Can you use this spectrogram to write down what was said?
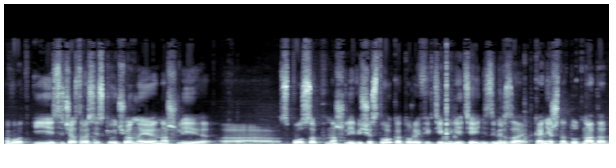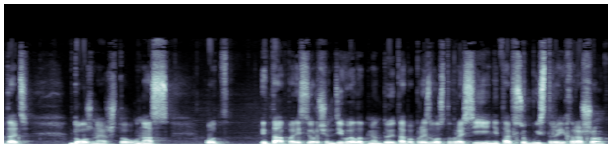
Вот. И сейчас российские ученые нашли э, способ, нашли вещество, которое эффективнее лития и не замерзает. Конечно, тут надо отдать должное, что у нас от этапа research and development до этапа производства в России не так все быстро и хорошо.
